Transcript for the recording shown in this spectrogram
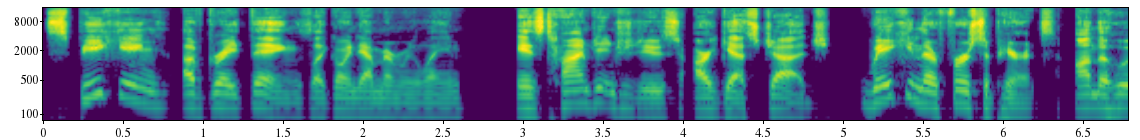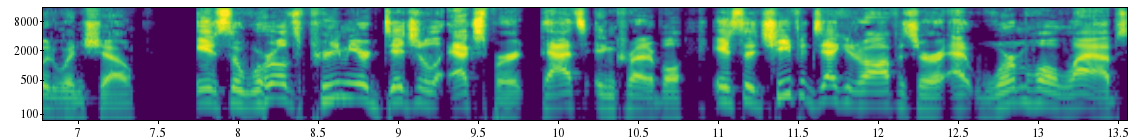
speaking of great things like going down memory lane, it's time to introduce our guest judge. Making their first appearance on the Who Would Win show is the world's premier digital expert. That's incredible. It's the chief executive officer at Wormhole Labs.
